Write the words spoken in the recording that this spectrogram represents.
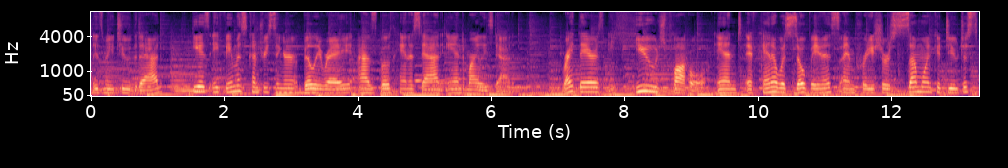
leads me to the dad. He is a famous country singer, Billy Ray, as both Hannah's dad and Miley's dad. Right there's a huge plot hole, and if Hannah was so famous, I am pretty sure someone could do just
